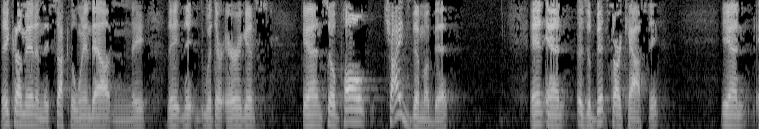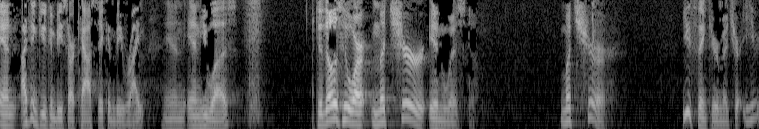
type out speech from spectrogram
They come in and they suck the wind out and they, they, they with their arrogance. And so Paul chides them a bit and, and is a bit sarcastic. And, and I think you can be sarcastic and be right, and, and he was. To those who are mature in wisdom, mature. You think you're mature. You,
